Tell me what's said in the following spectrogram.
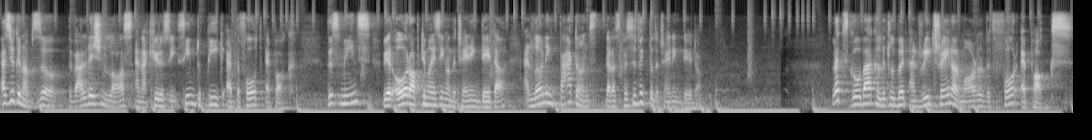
As you can observe, the validation loss and accuracy seem to peak at the fourth epoch. This means we are over optimizing on the training data and learning patterns that are specific to the training data. Let's go back a little bit and retrain our model with 4 epochs.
